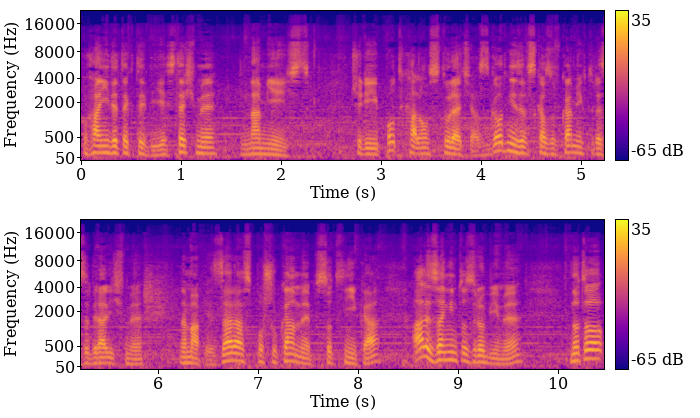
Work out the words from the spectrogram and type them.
Kochani detektywi, jesteśmy na miejscu, czyli pod halą stulecia, zgodnie ze wskazówkami, które zebraliśmy na mapie. Zaraz poszukamy psotnika, ale zanim to zrobimy, no to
